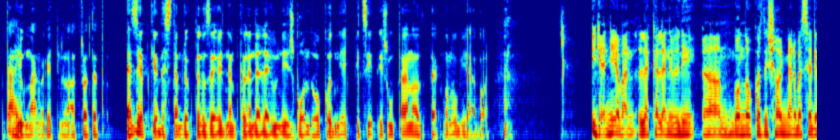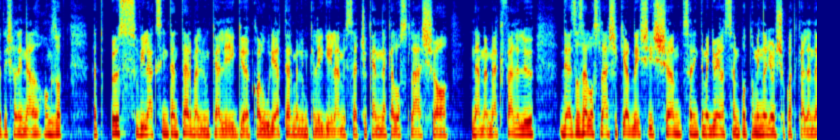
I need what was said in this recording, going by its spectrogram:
Hát álljunk már meg egy pillanatra. Tehát ezért kérdeztem rögtön azért, hogy nem kellene leülni és gondolkodni egy picit, és utána a technológiával. Igen, nyilván le kellene ülni, um, gondolkozni, és ahogy már a beszélgetés elején elhangzott, hát összvilágszinten termelünk elég kalóriát, termelünk elég élelmiszer, csak ennek eloszlása nem megfelelő, de ez az eloszlási kérdés is szerintem egy olyan szempont, ami nagyon sokat kellene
